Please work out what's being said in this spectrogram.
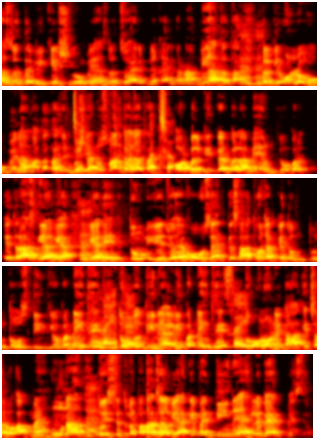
حضرت علی کے شیعوں میں حضرت زہیر ابن قین کا نام نہیں آتا تھا بلکہ ان لوگوں میں نام آتا تھا جن کو جی۔ عثمان کہا جاتا اچھا۔ اور بلکہ کربلا میں ان کے اوپر اعتراض کیا گیا کہ ارے تم یہ جو ہے وہ حسین کے ساتھ ہو جبکہ تم تم تو اس دین کے اوپر نہیں تھے۔ تم۔ تو دین علی پر نہیں تھے۔ تو انہوں نے کہا کہ چلو اب میں ہوں نا۔ تو اس سے تمہیں پتا چل گیا کہ میں دین اہل بیت میں سے ہوں۔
